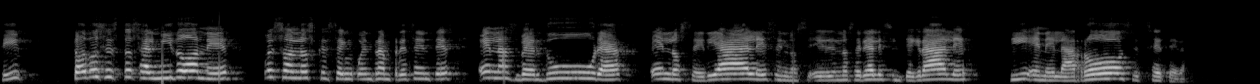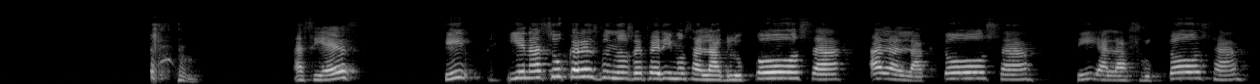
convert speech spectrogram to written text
¿sí? Todos estos almidones, pues son los que se encuentran presentes en las verduras, en los cereales, en los, cereales integrales, ¿sí? En el arroz, etcétera. Así es, ¿sí? Y en azúcares, pues nos referimos a la glucosa, a la lactosa, ¿sí? A la fructosa,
